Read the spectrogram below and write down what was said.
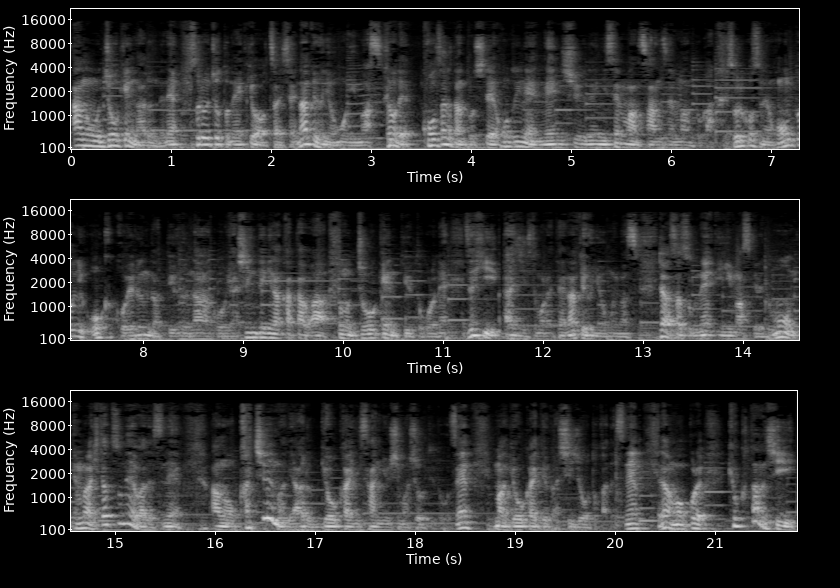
あの、条件があるんでね、それをちょっとね、今日はお伝えしたいなというふうに思います。なので、コンサルタントとして本当にね、年収で2000万、3000万とか、それこそね、本当に億超えるんだっていうふうな、こう、野心的な方は、その条件っていうところね、ぜひ大事にしてもらいたいなというふうに思います。じゃあ早速ね、言いますけれども、まあ一つ目はですね、あの、勝ち馬である業界に参入しましょうというところですね。まあ業界というか市場とかですね。だからもうこれ、極端し、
